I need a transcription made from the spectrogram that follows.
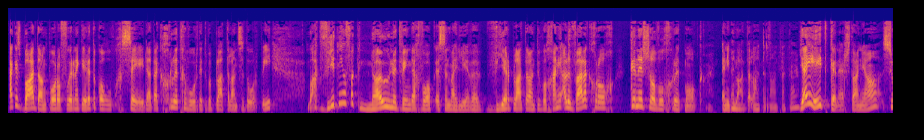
ek is baie dankbaar daarvoor en ek het dit ook al gesê dat ek groot geword het op 'n plattelandse dorpie. Maar ek weet nie of ek nou noodwendig waar ek is in my lewe weer platteland toe wil gaan nie alhoewel ek graag kinders sal wil grootmaak in die in platteland. platteland, okay? Jy het kinders dan ja. So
